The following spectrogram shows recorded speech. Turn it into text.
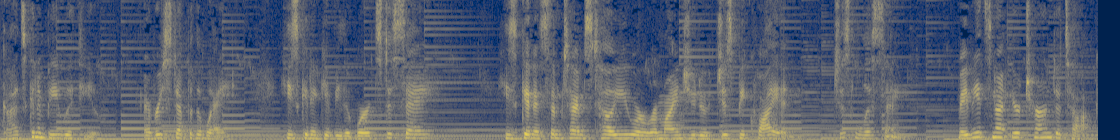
God's going to be with you every step of the way. He's going to give you the words to say. He's going to sometimes tell you or remind you to just be quiet, just listen. Maybe it's not your turn to talk.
